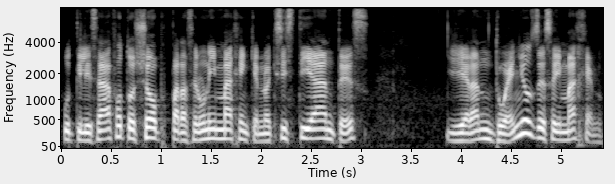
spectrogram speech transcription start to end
utilizaba Photoshop para hacer una imagen que no existía antes y eran dueños de esa imagen.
